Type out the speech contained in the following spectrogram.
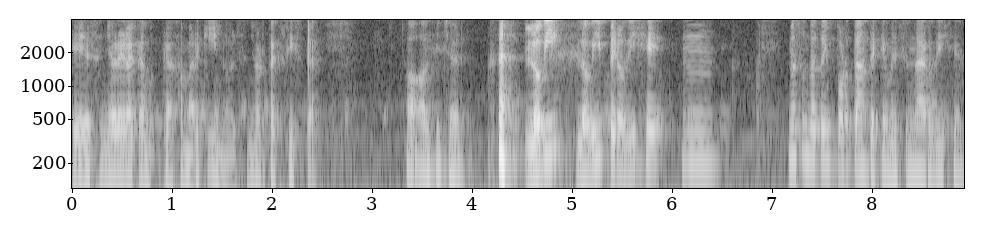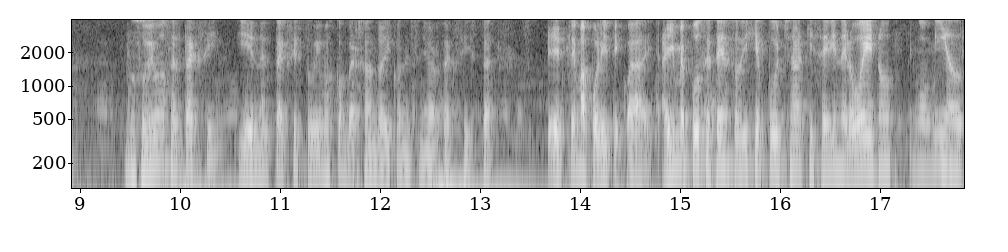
que el señor era cajamarquino, el señor taxista. Oh, qué chévere. lo vi, lo vi, pero dije, mm, no es un dato importante que mencionar, dije. Nos subimos al taxi y en el taxi estuvimos conversando ahí con el señor taxista. El tema político, ¿ah? ahí me puse tenso, dije, pucha, aquí se viene lo bueno, tengo miedo.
